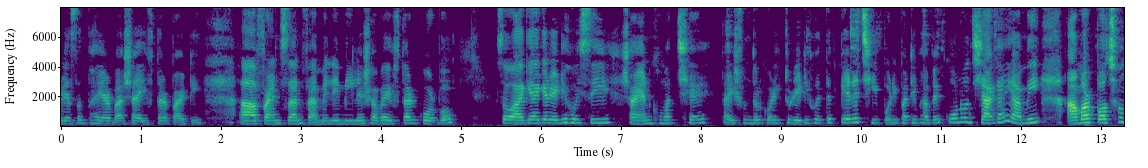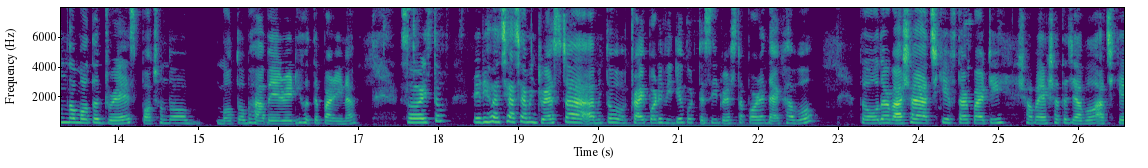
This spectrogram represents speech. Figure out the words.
রিয়াসত ভাইয়ার বাসায় ইফতার পার্টি। ফ্রেন্ডস অ্যান্ড ফ্যামিলি মিলে সবাই ইফতার করব। সো আগে আগে রেডি হয়েছি সায়ান ঘুমাচ্ছে, তাই সুন্দর করে একটু রেডি হতে পেরেছি পরিপাটিভাবে। কোনো জায়গায় আমি আমার পছন্দ মতো ড্রেস পছন্দ মতোভাবে রেডি হতে পারি না। সো এই তো রেডি হয়েছে। আচ্ছা আমি ড্রেসটা আমি তো ট্রাই পরে ভিডিও করতেছি ড্রেসটা পরে দেখাবো। তো ওদের বাসায় আজকে ইফতার পার্টি, সবাই একসাথে যাব। আজকে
